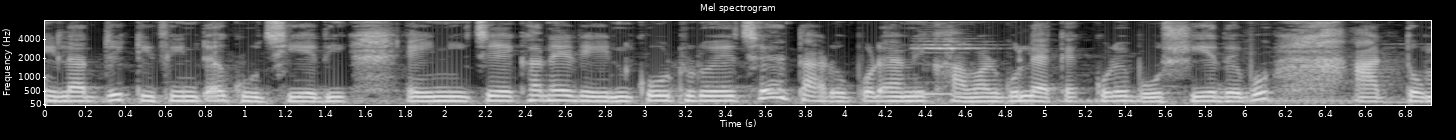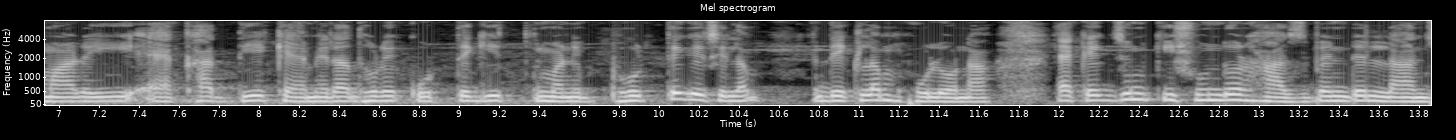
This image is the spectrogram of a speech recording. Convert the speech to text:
নীলাদ্রি টিফিনটা গুছিয়ে দিই। এই নিচে এখানে রেনকোট রয়েছে, তার উপরে আমি খাবারগুলো এক এক করে বসিয়ে দেব। আর তোমার এই এক হাত দিয়ে ক্যামেরা ধরে করতে গিয়ে মানে ভরতে গেছিলাম দেখলাম হলো না। এক একজন কি সুন্দর হাজব্যান্ডের লাঞ্চ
